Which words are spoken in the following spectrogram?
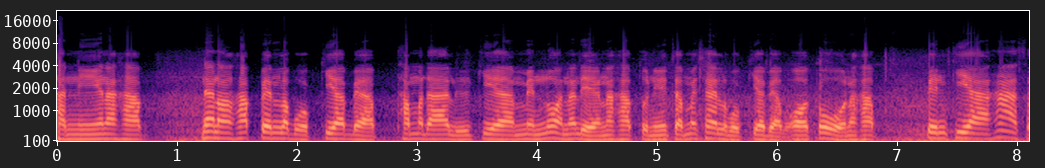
คันนี้นะครับ แน่นอนครับเป็นระบบเกียร์แบบธรรมดาหรือเกียร์เมนนวลนั่นเองนะครับ ตัวนี้จะไม่ใช่ระบบเกียร์แบบออโต้นะครับ เป็นเกียร์ 5 ส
